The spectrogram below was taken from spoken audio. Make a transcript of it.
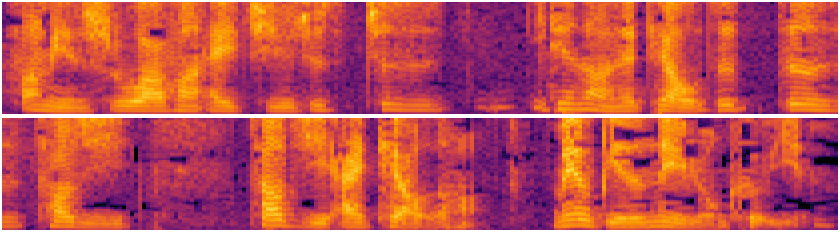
放脸书啊，放 IG，就是就是一天到晚在跳舞，这真的是超级超级爱跳的哈。没有别的内容可言。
